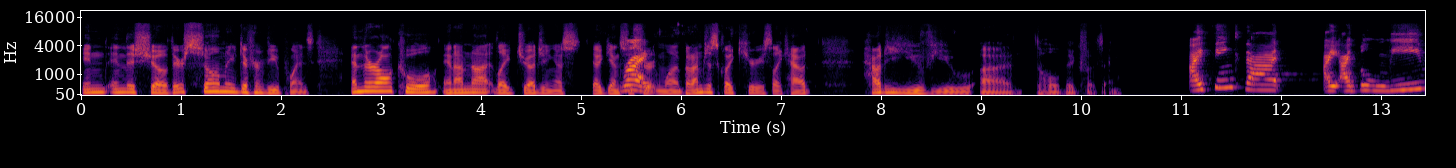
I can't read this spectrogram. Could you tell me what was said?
in in this show there's so many different viewpoints and they're all cool and i'm not like judging us against Right. a certain one but i'm just like curious like how how do you view uh the whole bigfoot thing I think that I, I believe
